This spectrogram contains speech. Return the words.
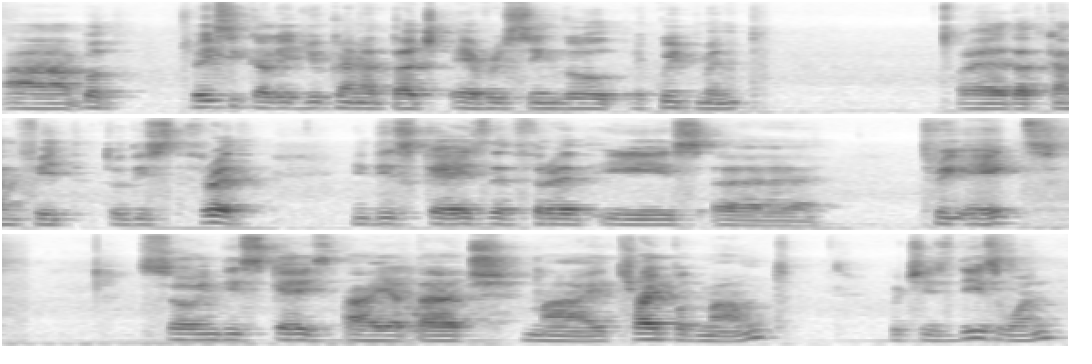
Uh, but basically you can attach every single equipment uh, that can fit to this thread. In this case the thread is uh, 3 eighths so in this case I attach my tripod mount which is this one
